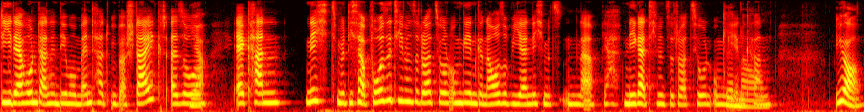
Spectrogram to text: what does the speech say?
die der Hund dann in dem Moment hat, übersteigt. Also ja. er kann nicht mit dieser positiven Situation umgehen, genauso wie er nicht mit einer ja, negativen Situation umgehen genau. kann. Ja,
